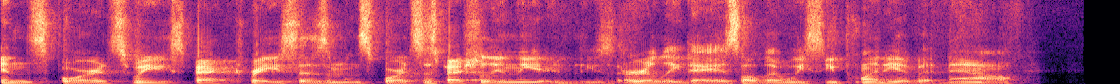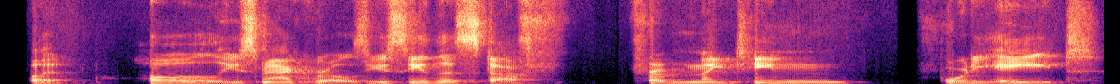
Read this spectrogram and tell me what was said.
in sports. We expect racism in sports, especially in the, these early days, although we see plenty of it now. But holy smack rolls, you see this stuff from 1948.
